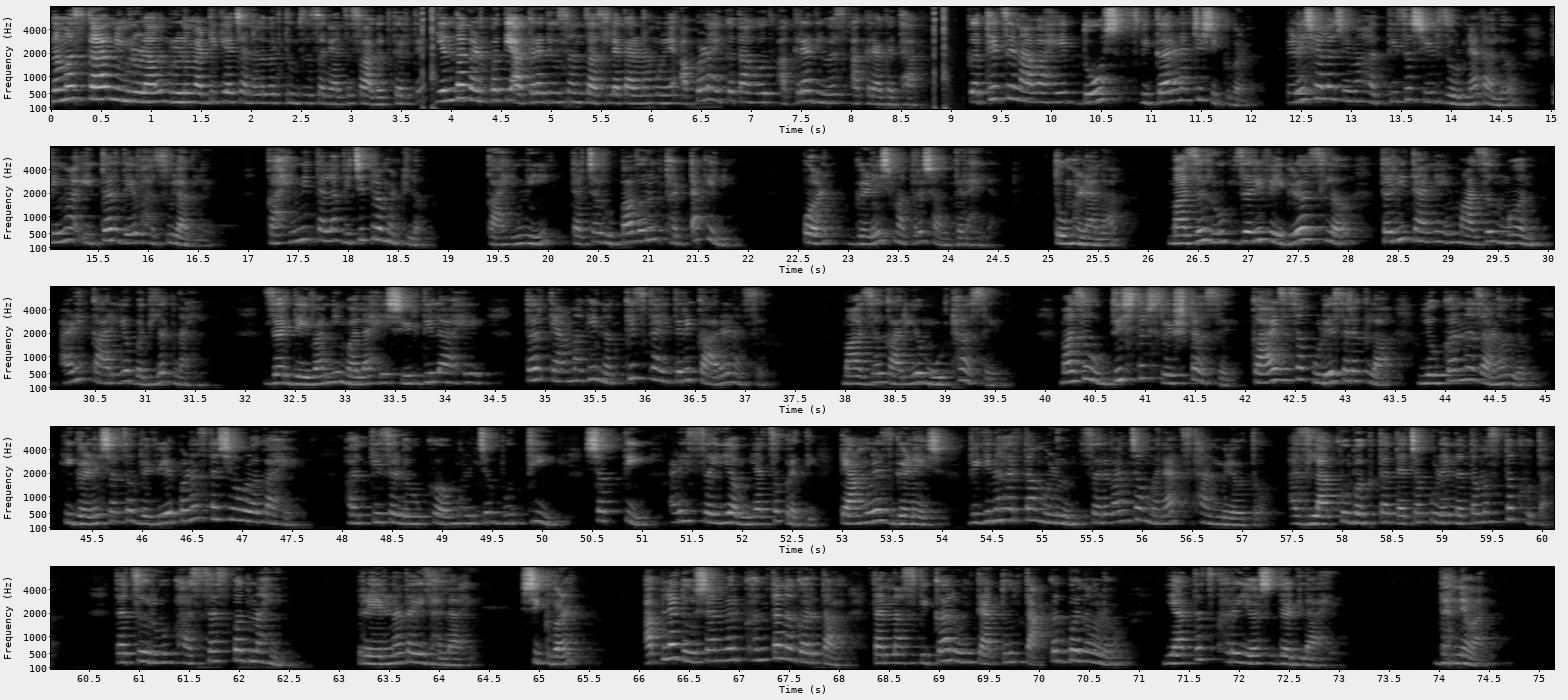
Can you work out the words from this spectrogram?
नमस्कार मी मृणाल. मृणमॅटिक या चॅनलवर तुमचं सगळ्यांचं स्वागत करते. यंदा गणपती अकरा दिवसांचा असल्या कारणामुळे आपण ऐकत आहोत अकरा दिवस अकरा कथा. कथेचे नाव आहे दोष स्वीकारण्याची शिकवण. गणेशाला जेव्हा हत्तीचं शीट जोडण्यात आलं तेव्हा इतर देव हसू लागले. काहींनी त्याला विचित्र म्हटलं. काहींनी त्याच्या रूपावरून थट्टा केली. पण गणेश मात्र शांत राहिला. तो म्हणाला माझं रूप जरी वेगळं असलं तरी त्याने माझं मन आणि कार्य बदलत नाही. जर देवांनी मला हे शीर दिलं आहे तर त्यामागे नक्कीच काहीतरी कारण असेल. माझं कार्य मोठं असेल. माझं उद्दिष्ट श्रेष्ठ असेल. काळ जसा पुढे सरकला लोकांना जाणवलं की गणेशाचं वेगळेपणच त्याची ओळख आहे. हत्तीचं डोकं म्हणजे बुद्धी शक्ती आणि संयम याचं प्रतीक. त्यामुळेच गणेश विघ्नहर्ता म्हणून सर्वांच्या मनात स्थान मिळवतो. आज लाखो भक्त त्याच्या पुढे नतमस्तक होतात. त्याचं रूप हास्यास्पद नाही प्रेरणादायी झालं आहे. शिकवण? आपल्या दोषांवर खंत न करता त्यांना स्वीकारून त्यातून ताकद बनवणं यातच खरं यश दडलं आहे. धन्यवाद.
